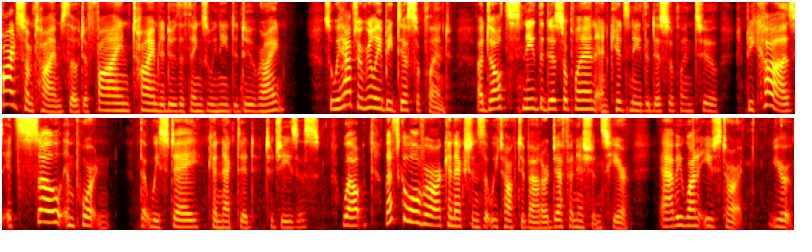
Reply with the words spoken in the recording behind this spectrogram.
hard sometimes, though, to find time to do the things we need to do, right? So we have to really be disciplined. Adults need the discipline, and kids need the discipline too, because it's so important that we stay connected to Jesus. Well, let's go over our connections that we talked about, our definitions here. Abby, why don't you start? You're,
